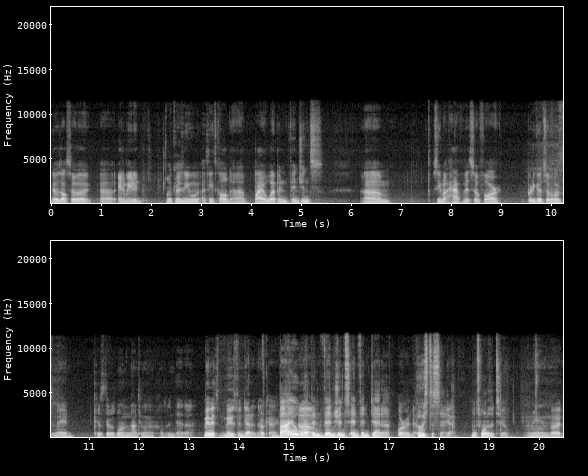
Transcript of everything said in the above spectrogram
that was also uh, uh, animated. Okay. Resident Evil, I think it's called uh, Bioweapon Vengeance. Um, I've seen about half of it so far. Pretty good so When far. was it made? Because there was one not too long ago called Vendetta. Maybe it's maybe it's Vendetta then. Okay. Bioweapon, Um, Vengeance, and Vendetta. or Vendetta. Who's to say? Yeah. It's one of the two. I mean, But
